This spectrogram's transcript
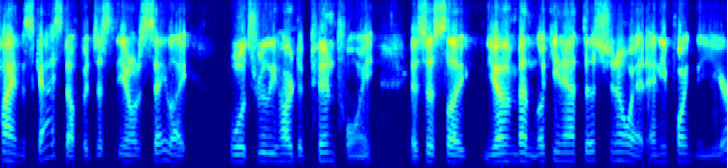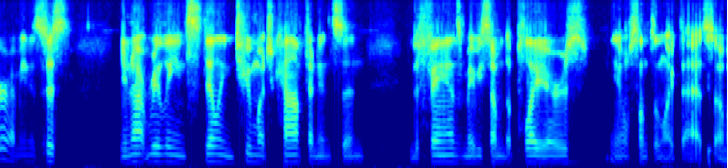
pie in the sky stuff, but just you know, to say like, well, it's really hard to pinpoint. It's just like you haven't been looking at this, you know, at any point in the year. I mean, it's just you're not really instilling too much confidence in the fans, maybe some of the players. You know, something like that. So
